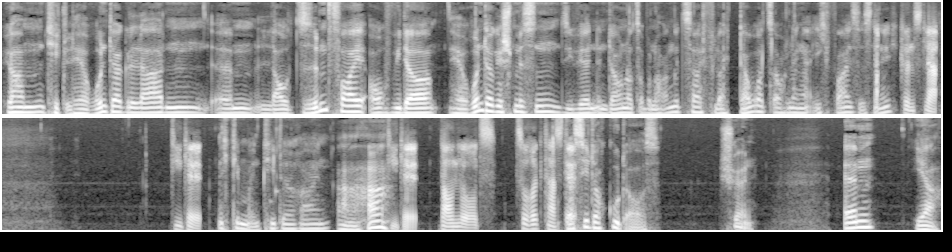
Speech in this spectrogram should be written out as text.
Wir haben einen Titel heruntergeladen, ähm, laut Simfy auch wieder heruntergeschmissen. Sie werden in Downloads aber noch angezeigt. Vielleicht dauert es auch länger, ich weiß es nicht. Künstler. Titel. Ich gehe mal in Titel rein. Aha, Titel. Downloads. Zurücktaste. das sieht doch gut aus. Schön. Ähm, ja,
